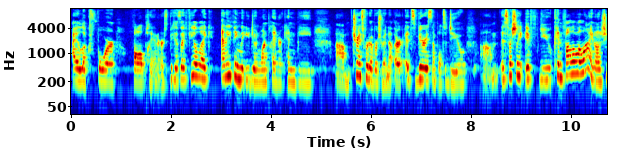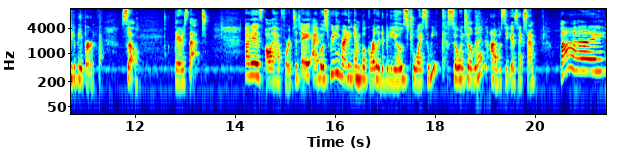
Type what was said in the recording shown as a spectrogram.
I look for all planners because I feel like anything that you do in one planner can be um, transferred over to another. It's very simple to do, um, especially if you can follow a line on a sheet of paper. So there's that. That is all I have for today. I post reading, writing, and book related videos twice a week. So until then, I will see you guys next time. Bye!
